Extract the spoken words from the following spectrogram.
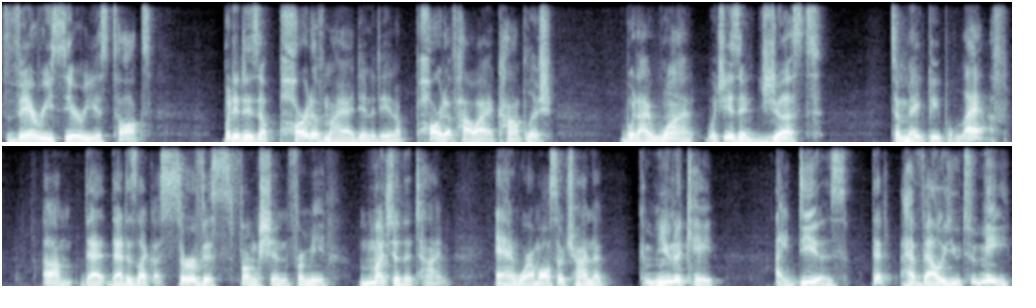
very serious talks. But it is a part of my identity and a part of how I accomplish what I want, which isn't just to make people laugh. Um, that that is like a service function for me much of the time, and where I'm also trying to communicate ideas that have value to me,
